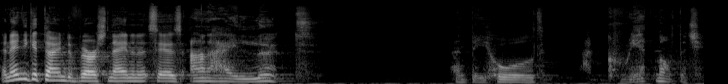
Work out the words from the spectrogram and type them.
And then you get down to verse 9 and it says, And I looked, and behold, a great multitude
